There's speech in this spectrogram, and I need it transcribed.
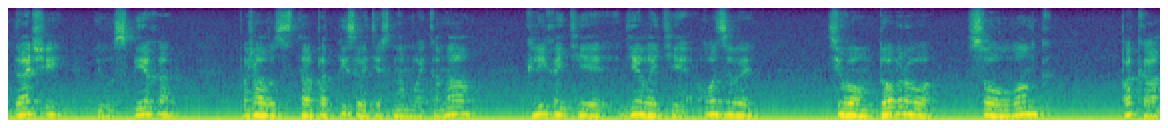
удачи и успеха. Пожалуйста, подписывайтесь на мой канал, кликайте, делайте отзывы. Всего вам доброго. So long. Пока.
